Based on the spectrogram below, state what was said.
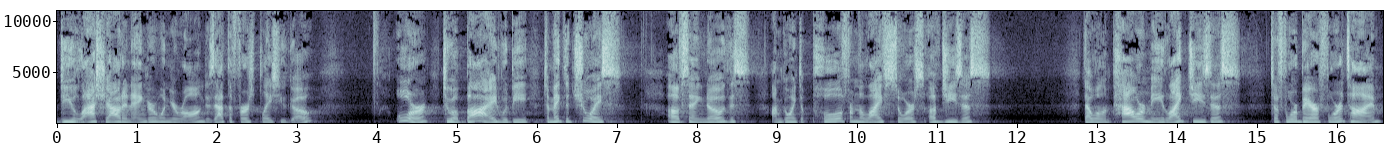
Do you lash out in anger when you're wronged? Is that the first place you go? Or to abide would be to make the choice of saying, No, this, I'm going to pull from the life source of Jesus that will empower me, like Jesus, to forbear for a time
